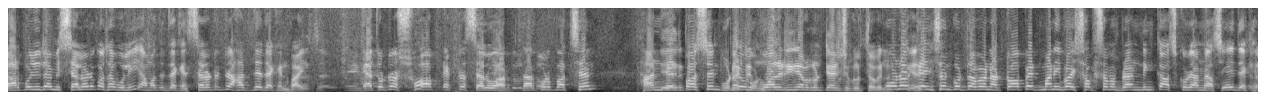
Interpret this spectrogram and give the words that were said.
তারপর যদি আমি স্যালোয়ারের কথা বলি আমাদের দেখেন স্যালোয়ারটা হাত দিয়ে দেখেন ভাই। এতটা সফট একটা স্যালোয়ার তারপর পাচ্ছেন কোয়ালিটি নিয়ে কোনো টেনশন করতে হবে না। কোনো টেনশন করতে হবে না। টপ মানি ভাই সবসময় ব্র্যান্ডিং কাজ করে আমি আছি। এই দেখেন.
